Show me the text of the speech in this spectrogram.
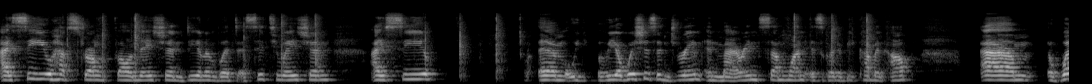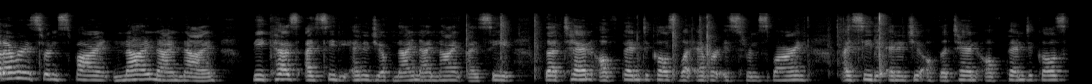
I see you have strong foundation dealing with a situation. I see um your wishes and dream in marrying someone is going to be coming up um whatever is transpiring 999 because I see the energy of 999. I see the 10 of Pentacles, whatever is transpiring. I see the energy of the 10 of Pentacles.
